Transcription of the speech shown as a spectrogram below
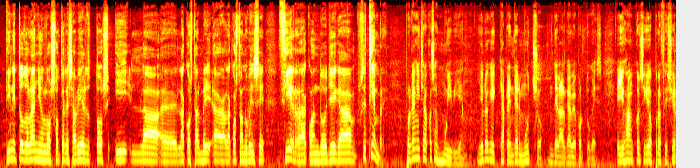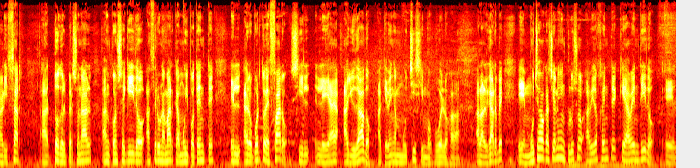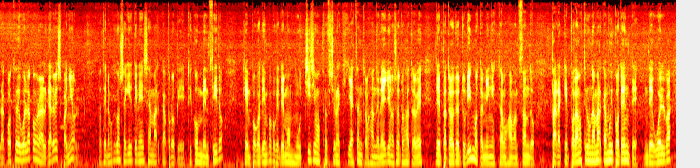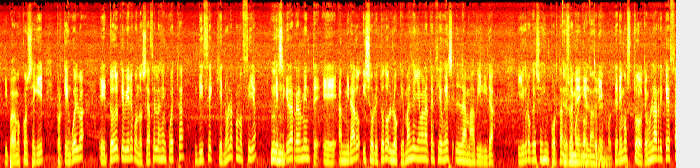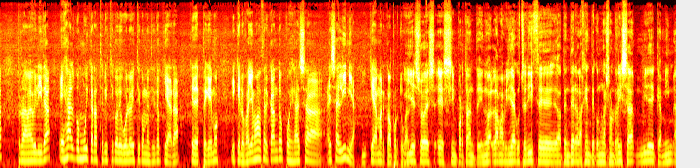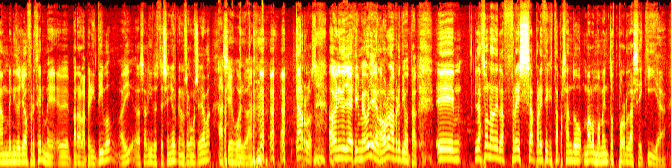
tiene todo el año los hoteles abiertos y la, eh, la costa, la costa nubense cierra cuando llega septiembre? porque han hecho las cosas muy bien. Yo creo que hay que aprender mucho del Algarve portugués. Ellos han conseguido profesionalizar a todo el personal, han conseguido hacer una marca muy potente. El aeropuerto de Faro sí le ha ayudado a que vengan muchísimos vuelos a- al Algarve. En muchas ocasiones incluso ha habido gente que ha vendido eh, la costa de Huelva como el Algarve español. Entonces tenemos que conseguir tener esa marca propia. Y estoy convencido que en poco tiempo, porque tenemos muchísimos profesionales que ya están trabajando en ello, nosotros a través del Patronato de Turismo también estamos avanzando para que podamos tener una marca muy potente de Huelva y podamos conseguir, porque en Huelva eh, todo el que viene cuando se hacen las encuestas dice que no la conocía, que se queda realmente eh, admirado y sobre todo lo que más le llama la atención es la amabilidad. Y yo creo que eso es importante Eso también en el turismo. Tenemos todo, tenemos la riqueza, pero la amabilidad es algo muy característico de Huelva y estoy convencido que hará que despeguemos y que nos vayamos acercando pues a esa, a esa línea que ha marcado Portugal. Y eso es, es importante. Y la amabilidad que usted dice, atender a la gente con una sonrisa. Mire que a mí han venido ya a ofrecerme eh, para el aperitivo. Ahí ha salido este señor, que no sé cómo se llama. Así es Huelva. Carlos, ha venido ya a decirme, oye, a la hora del aperitivo tal. Eh, la zona de la fresa parece que está pasando malos momentos por la sequía.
